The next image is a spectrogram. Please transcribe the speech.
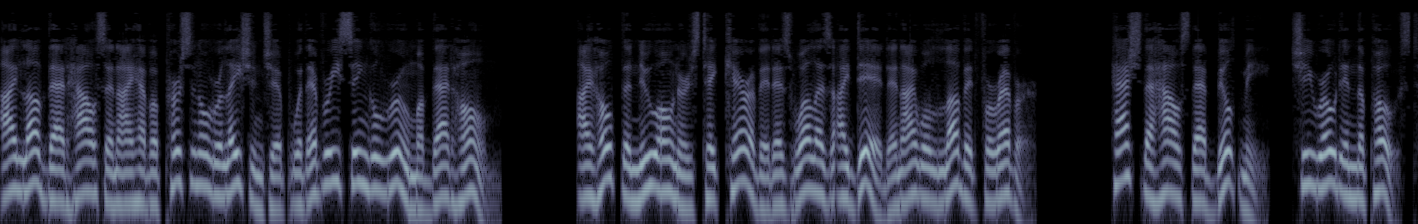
I love that house and I have a personal relationship with every single room of that home. I hope the new owners take care of it as well as I did and I will love it forever. Hash the house that built me, she wrote in the post.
